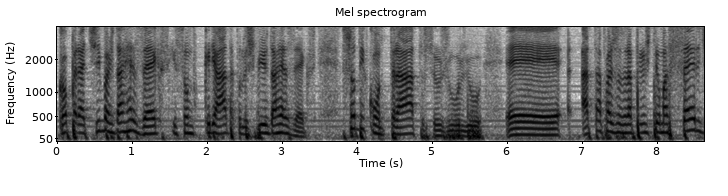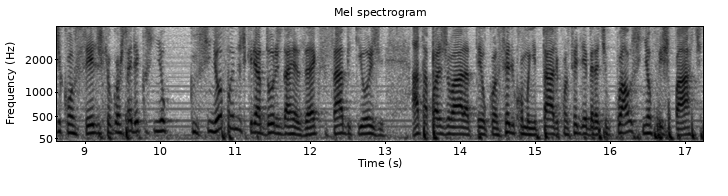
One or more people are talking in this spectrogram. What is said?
cooperativas da Resex, que são criadas pelos filhos da Resex. Sob contrato, seu Júlio, é, a Tapajoara tem uma série de conselhos que eu gostaria que o senhor, que o senhor foi um dos criadores da Resex, sabe que hoje a Tapajoara tem o Conselho Comunitário, o Conselho Deliberativo, qual o senhor fez parte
